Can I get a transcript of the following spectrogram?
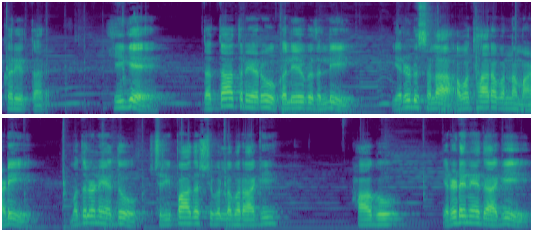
ಕರೆಯುತ್ತಾರೆ. ಹೀಗೆ ದತ್ತಾತ್ರೇಯರು ಕಲಿಯುಗದಲ್ಲಿ ಎರಡು ಸಲ ಅವತಾರವನ್ನು ಮಾಡಿ ಮೊದಲನೆಯದು ಶ್ರೀಪಾದ ಶಿವಲ್ಲವರಾಗಿ ಹಾಗೂ ಎರಡನೆಯದಾಗಿ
